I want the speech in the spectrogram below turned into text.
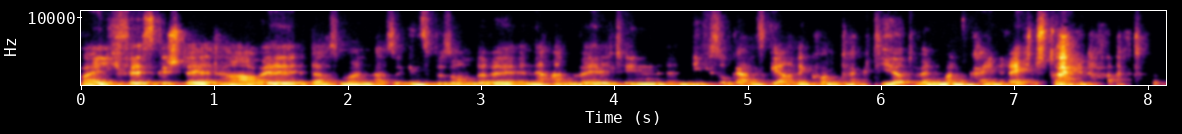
weil ich festgestellt habe, dass man also insbesondere eine Anwältin nicht so ganz gerne kontaktiert, wenn man keinen Rechtsstreit hat.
